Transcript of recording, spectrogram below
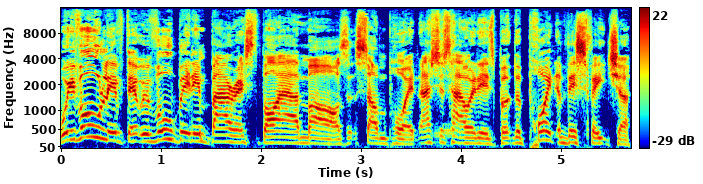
we've all lived it. We've all been embarrassed by our Mars at some point. That's just how it is. But the point of this feature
